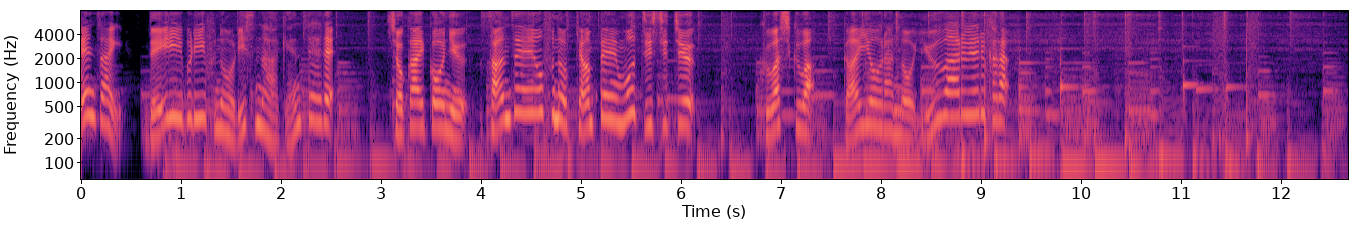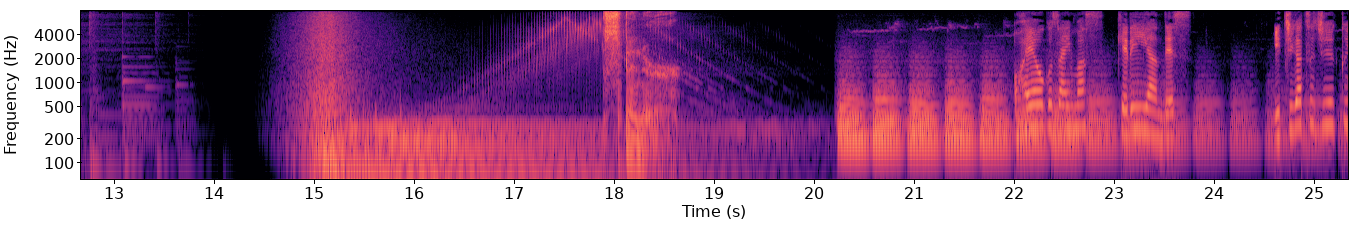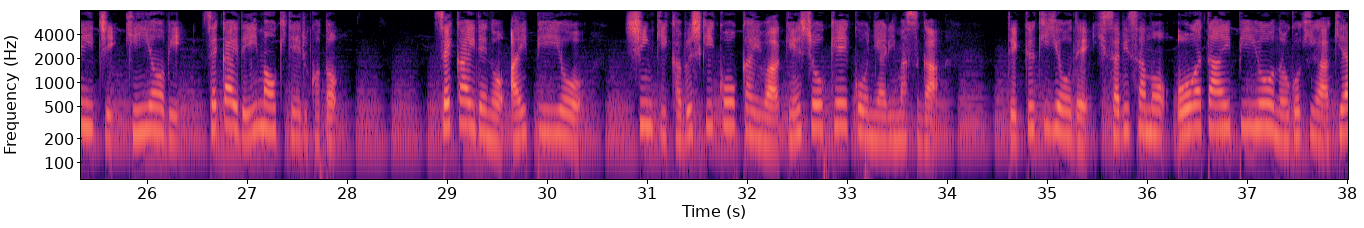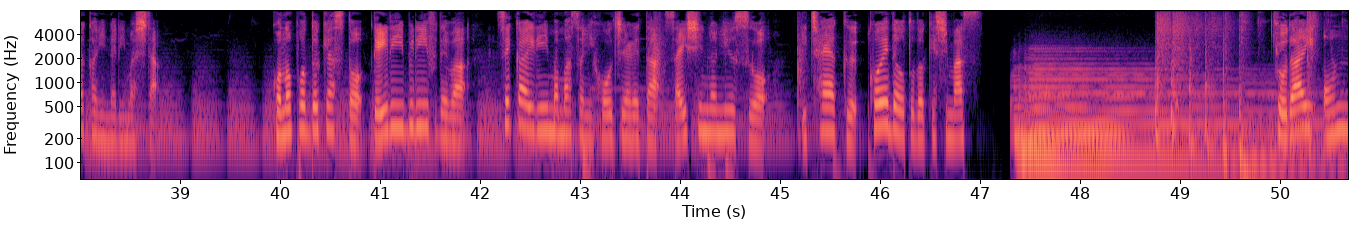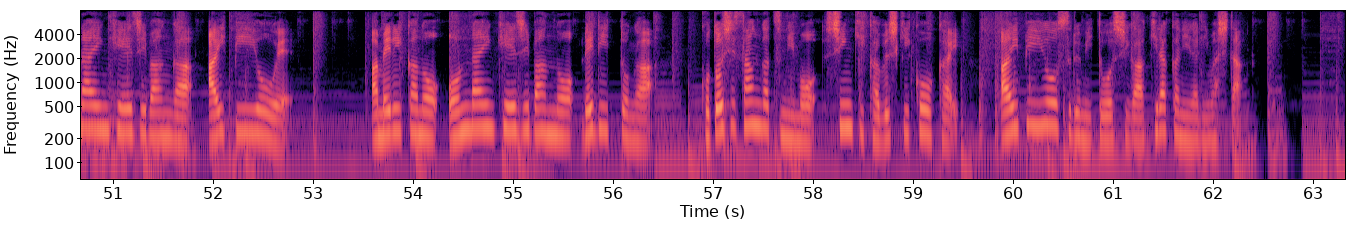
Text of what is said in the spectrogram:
現在デイリーブリーフのリスナー限定で初回購入3000円オフのキャンペーンを実施中。詳しくは概要欄の URL から。おはようございます。ケリーアンです。1月19日金曜日世界で今起きていること世界での IPO 新規株式公開は減少傾向にありますがテック企業で久々の大型 IPO の動きが明らかになりました。このポッドキャストデイリーブリーフでは世界で今まさに報じられた最新のニュースをいち早く声でお届けします。巨大オンライン掲示板が IPO へ。アメリカのオンライン掲示板のレディットが今年3月にも新規株式公開 IPO する見通しが明らかになりました。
